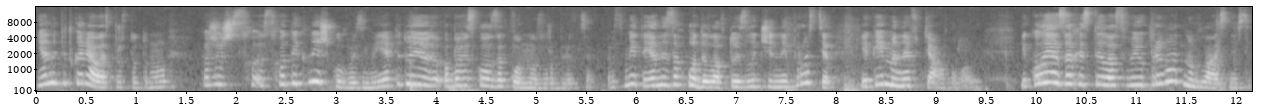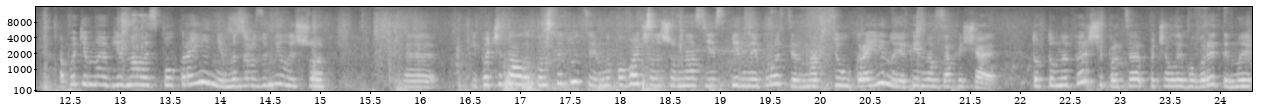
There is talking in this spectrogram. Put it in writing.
Я не підкорялась просто тому. Каже, «Сх- сходи книжку візьми, я піду і обов'язково законно зроблю це. Розумієте, я не заходила в той злочинний простір, який мене втягували. І коли я захистила свою приватну власність, а потім ми об'єднались по Україні, ми зрозуміли, що е, і почитали Конституцію, ми побачили, що в нас є спільний простір на всю Україну, який нас захищає. Тобто ми перші про це почали говорити. Ми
